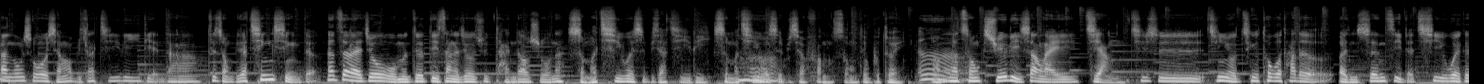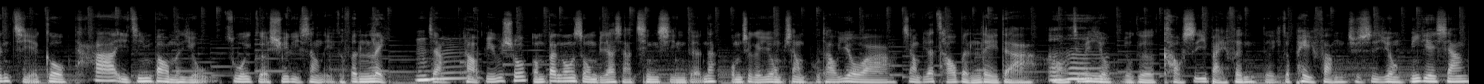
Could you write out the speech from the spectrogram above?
办公室我想要比较激励一点的啊，这种比较清醒的。那再来就我们就第三个就去谈到说，那什么气味是比较激励，什么气味是比较放松，对不对？嗯。那从学理上来讲，其实精油这个透过它的本身自己的气味跟结构，它已经帮我们有做一个学理上的一个分类。这样好，比如说我们办公室我们比较想要清新的，那我们就可以用像葡萄柚啊，像比较草本类的啊。哦，这边有有个考试一百分的一个配方，就是用迷迭香，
